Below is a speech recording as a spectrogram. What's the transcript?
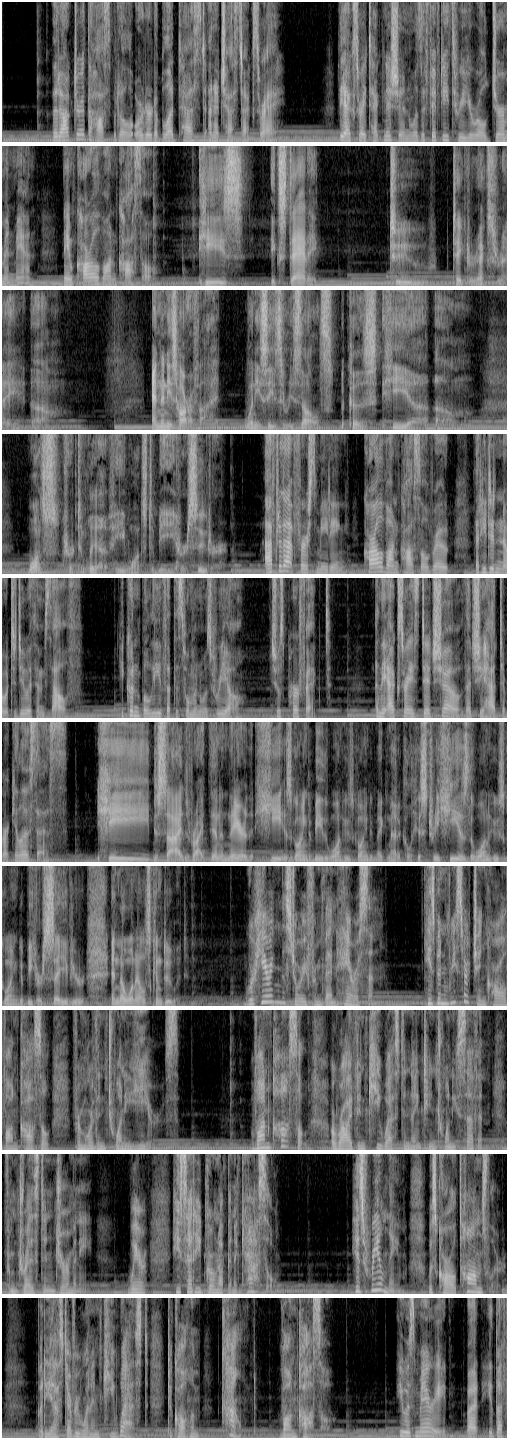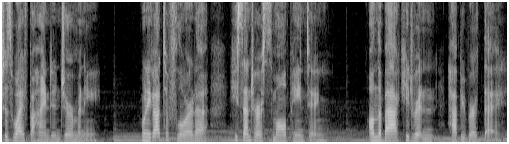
The doctor at the hospital ordered a blood test and a chest x ray. The x ray technician was a 53 year old German man named Karl von Cosel. He's ecstatic to take her x ray, um, and then he's horrified when he sees the results because he uh, um, wants her to live. He wants to be her suitor. After that first meeting, Karl von Cosel wrote that he didn't know what to do with himself. He couldn't believe that this woman was real. She was perfect. And the x rays did show that she had tuberculosis. He decides right then and there that he is going to be the one who's going to make medical history. He is the one who's going to be her savior, and no one else can do it. We're hearing the story from Ben Harrison. He's been researching Karl von Cosel for more than 20 years. Von Cosel arrived in Key West in 1927 from Dresden, Germany, where he said he'd grown up in a castle. His real name was Karl Tanzler, but he asked everyone in Key West to call him Count von Cosel. He was married, but he'd left his wife behind in Germany. When he got to Florida, he sent her a small painting. On the back, he'd written, Happy Birthday.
